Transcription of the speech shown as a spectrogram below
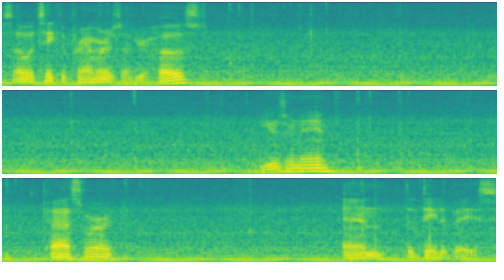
So we'll take the parameters of your host. Username. Password. And the database.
